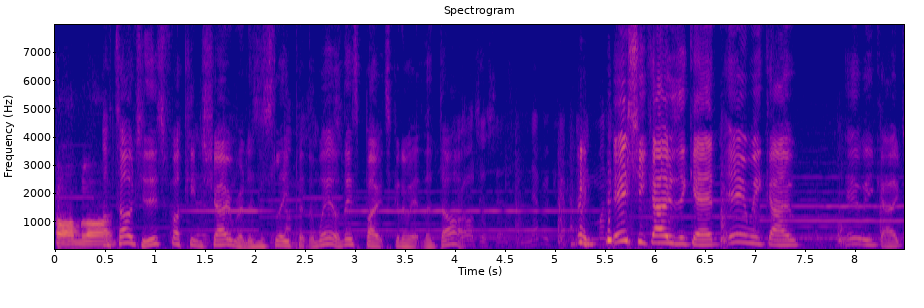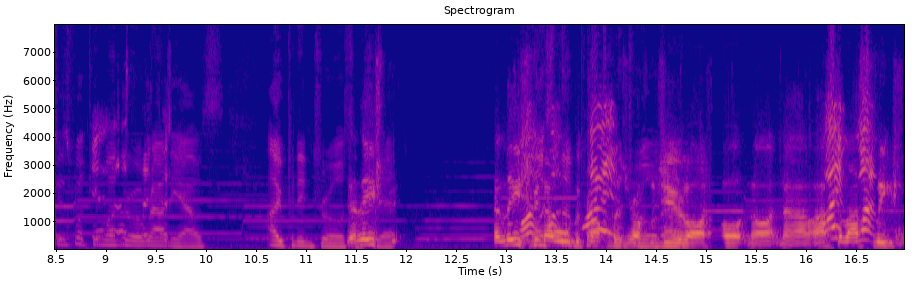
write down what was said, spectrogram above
timeline. I've told you this fucking showrun is asleep at the wheel. This boat's going to hit the dock. Here she goes again. Here we go. Here we go. Just fucking wander around the house, opening drawers. At least, shit. at least we Why- know all the why- coppers are off a July fortnight now. After Why- last why- week's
